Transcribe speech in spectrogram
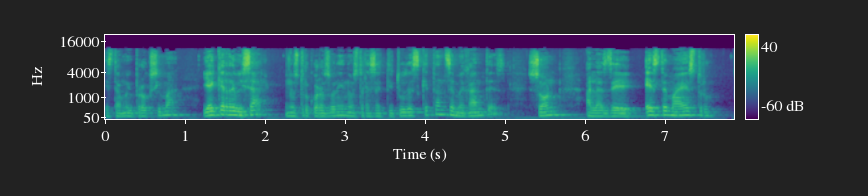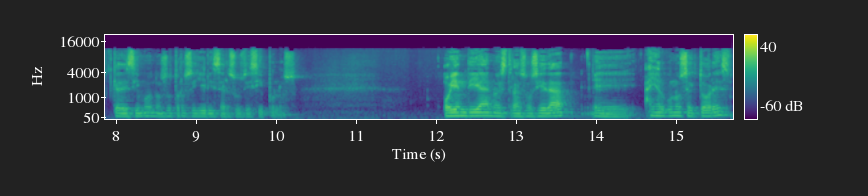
está muy próxima y hay que revisar nuestro corazón y nuestras actitudes, qué tan semejantes son a las de este maestro que decimos nosotros seguir y ser sus discípulos. Hoy en día en nuestra sociedad eh, hay algunos sectores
